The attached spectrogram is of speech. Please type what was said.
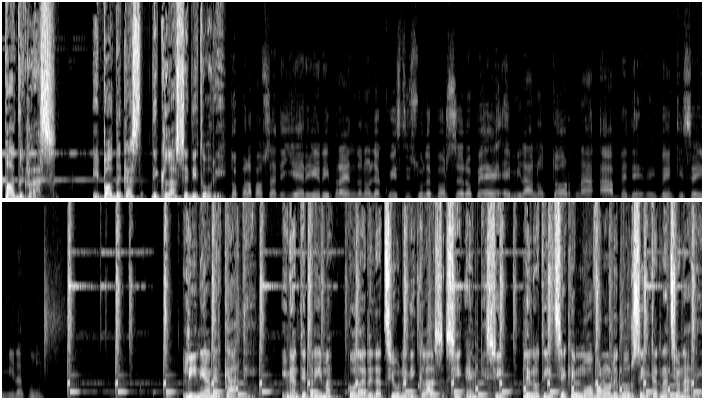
Podclass, i podcast di classe editori. Dopo la pausa di ieri riprendono gli acquisti sulle borse europee e Milano torna a vedere i 26.000 punti. Linea mercati. In anteprima, con la redazione di Class CNBC, le notizie che muovono le borse internazionali.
